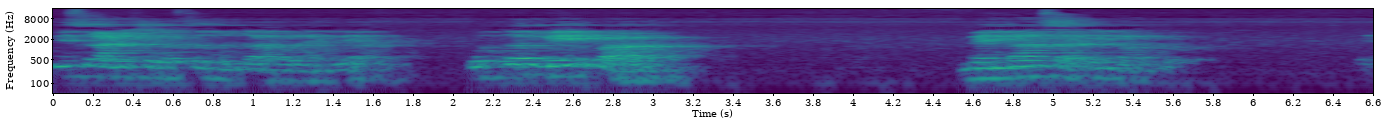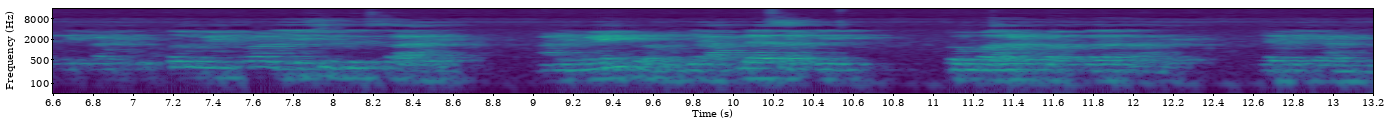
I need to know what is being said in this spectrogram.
तिसरा आणि शेवटचा मुद्दा आपण ऐकूया उत्तम मेंढपाळ मेंढरांसाठी म्हणतो त्या ठिकाणी उत्तम मेंढपाळ येशू ख्रिस्त आहे आणि मेंढर म्हणजे आपल्यासाठी तो मरण पत्करत आहे. या ठिकाणी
